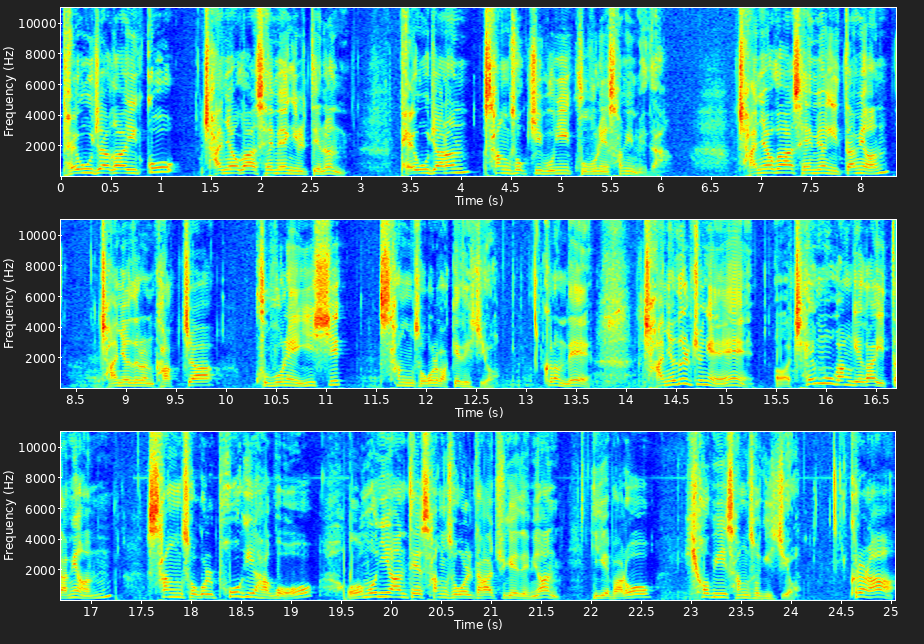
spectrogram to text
배우자가 있고 자녀가 세명일 때는 배우자는 상속 지분이 9분의 3입니다. 자녀가 세 명 있다면 자녀들은 각자 9분의 2씩 상속을 받게 되지요. 그런데 자녀들 중에 어, 채무 관계가 있다면 상속을 포기하고 어머니한테 상속을 다 주게 되면 이게 바로 협의 상속이지요. 그러나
